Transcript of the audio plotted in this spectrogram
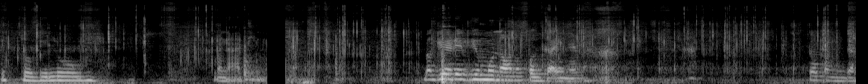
Ito, bilog. Man natin. Mag-review muna ako ng pagkain nila. Ito, mangga.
